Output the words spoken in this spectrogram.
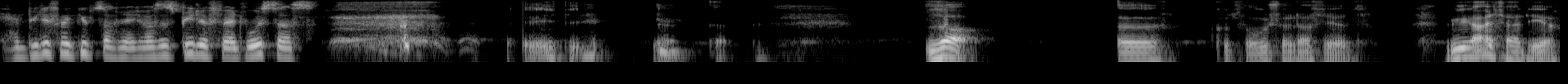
Ja, Bielefeld gibt's doch nicht. Was ist Bielefeld? Wo ist das? Richtig. Ja. ja. So. Äh, kurz vorgestellt hast jetzt. Wie alt seid ihr?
